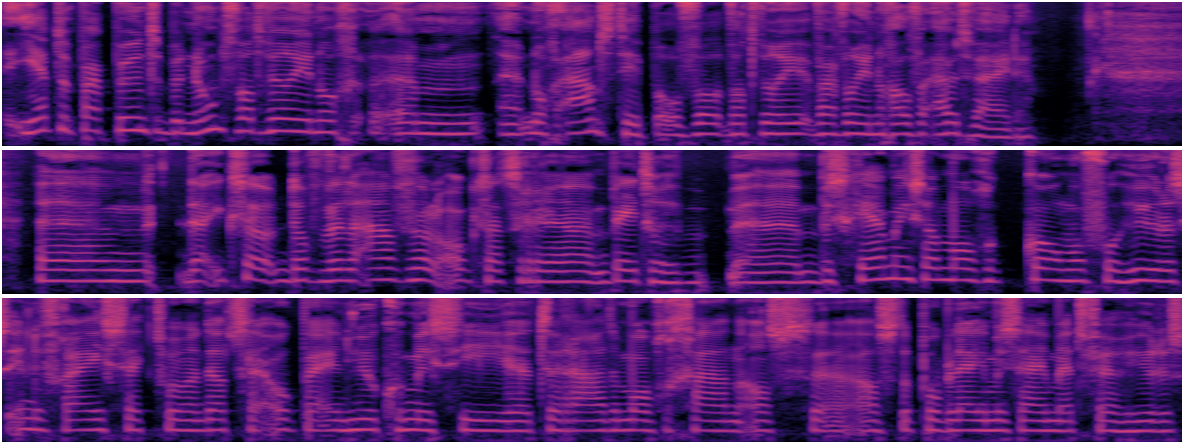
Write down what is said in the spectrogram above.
Je hebt een paar punten benoemd. Wat wil je nog, ehm, eh, nog aanstippen of wat, wat wil je, waar wil je nog over uitweiden? Ehm, nou, ik zou nog willen aanvullen ook dat er eh, een betere eh, bescherming zou mogen komen voor huurders in de vrije sector. En dat zij ook bij een huurcommissie eh, te raden mogen gaan als, als er problemen zijn met verhuurders.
